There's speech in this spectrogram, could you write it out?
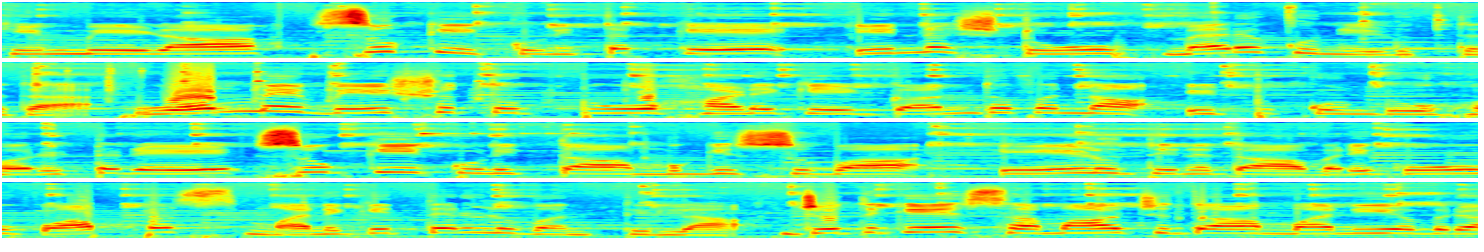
ಹಿಮ್ಮೇಳ ಸುಗ್ಗಿ ಕುಣಿತಕ್ಕೆ ಇನ್ನಷ್ಟು ಮೆರಗು ನೀಡುತ್ತದೆ. ಒಮ್ಮೆ ವೇಷ ತೊಟ್ಟು ಹಣೆಗೆ ಗಂಧವನ್ನ ಇಟ್ಟುಕೊಂಡು ಹೊರಟರೆ ಸುಗ್ಗಿ ಕುಣಿತ ಮುಗಿಸುವ ಏಳು ದಿನದವರೆಗೂ ವಾಪಸ್ ಮನೆಗೆ ತೆರಳುವಂತಿಲ್ಲ. ಜೊತೆಗೆ ಸಮಾಜದ ಮನೆಯವರ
